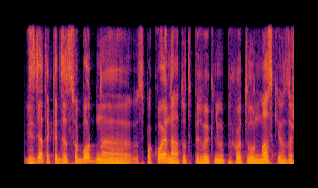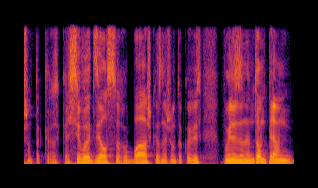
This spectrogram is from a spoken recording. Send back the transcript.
везде так одет свободно, спокойно, а тут впервые к нему приходит Илон Маск, и он, знаешь, он так красиво оделся, рубашка, знаешь, он такой весь вылизанный. Ну, там прям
